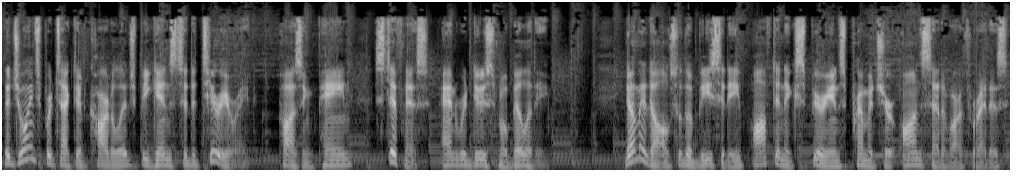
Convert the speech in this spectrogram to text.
The joint's protective cartilage begins to deteriorate, causing pain, stiffness, and reduced mobility. Young adults with obesity often experience premature onset of arthritis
